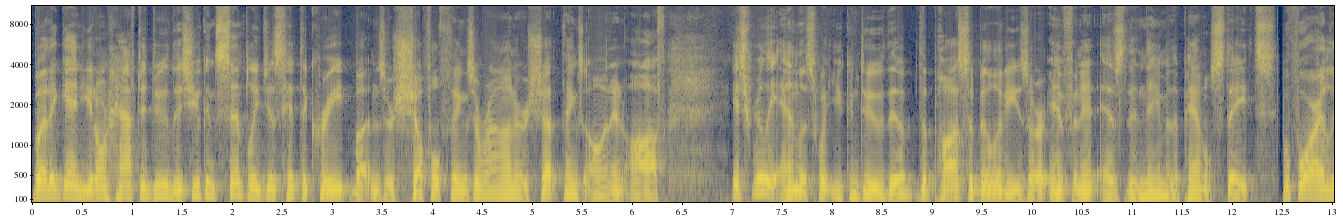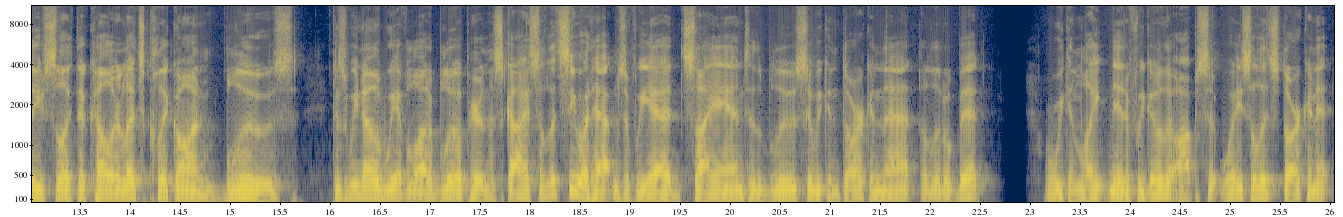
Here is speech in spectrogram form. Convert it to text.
But again, you don't have to do this. You can simply just hit the create buttons or shuffle things around or shut things on and off it's really endless what you can do. The, the possibilities are infinite, as the name of the panel states. Before I leave selective color, let's click on blues because we know we have a lot of blue up here in the sky. So let's see what happens if we add cyan to the blue so we can darken that a little bit. Or we can lighten it if we go the opposite way. So let's darken it.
